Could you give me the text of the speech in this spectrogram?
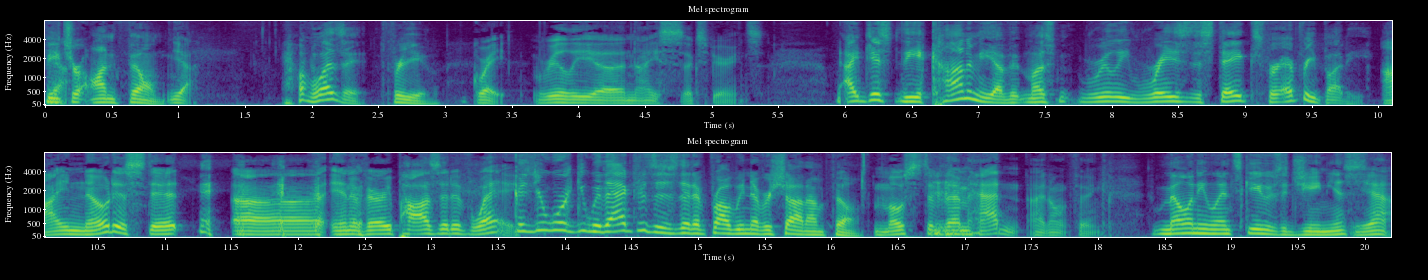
feature on film. Yeah, How was it for you? great. Really a nice experience. I just the economy of it must really raise the stakes for everybody I noticed it uh, in a very positive way. because you're working with actresses that have probably never shot on film. Most of them hadn't, I don't think. Melanie Lynskey, who's a genius, Yeah.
